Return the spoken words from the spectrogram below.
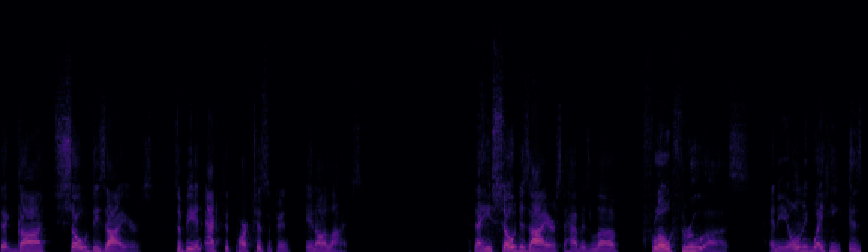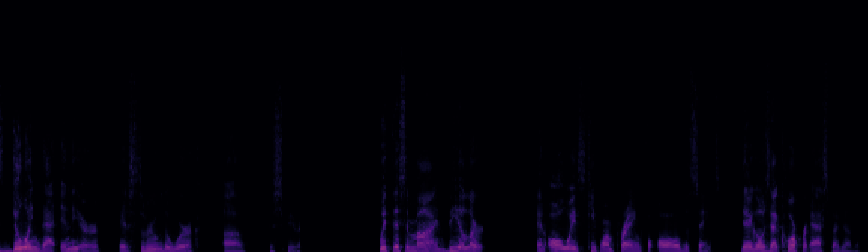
that God so desires to be an active participant in our lives, that he so desires to have his love flow through us. And the only way he is doing that in the earth is through the work of the Spirit. With this in mind, be alert and always keep on praying for all the saints. There goes that corporate aspect of it.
